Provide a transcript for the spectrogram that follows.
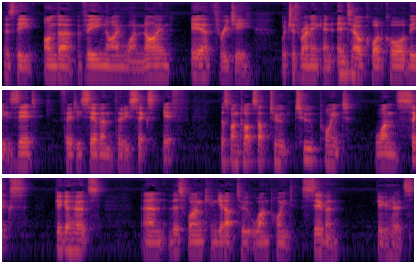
is the Onda V919 Air 3G, which is running an Intel quad-core, the Z3736F. This one clocks up to 2.16 gigahertz, and this one can get up to 1.7 gigahertz.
